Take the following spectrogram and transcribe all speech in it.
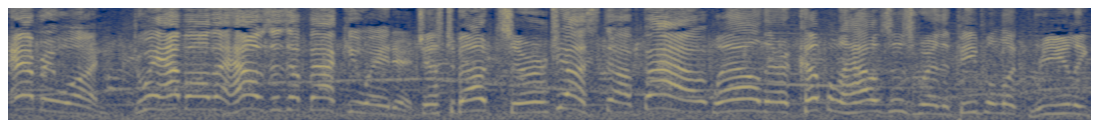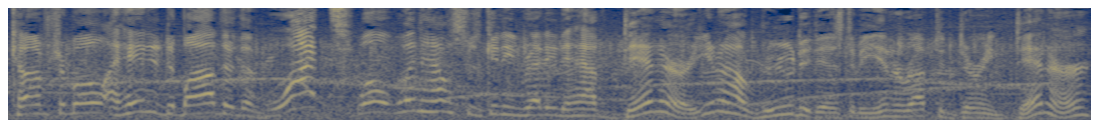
everyone. Do we have all the houses evacuated? Just about, sir. Just about? Well, there are a couple of houses where the people look really comfortable. I hated to bother them. What? Well, one house was getting ready to have dinner. You know how rude it is to be interrupted during dinner.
